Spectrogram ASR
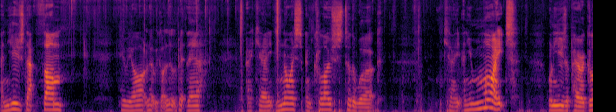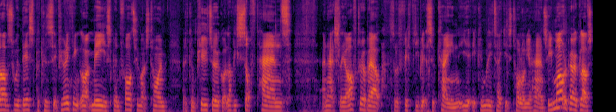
and use that thumb. Here we are. Look we've got a little bit there. Okay nice and close to the work. Okay and you might want to use a pair of gloves with this because if you're anything like me, you spend far too much time at a computer, got lovely soft hands, and actually after about sort of 50 bits of cane, it can really take its toll on your hands. So you might want a pair of gloves,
